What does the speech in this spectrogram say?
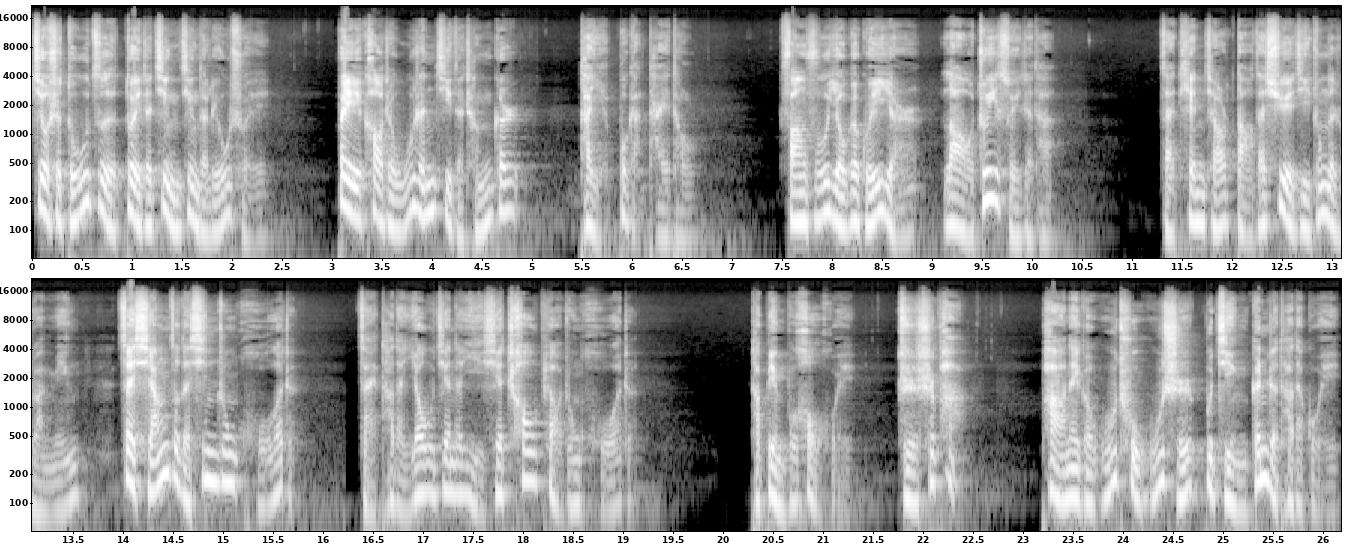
就是独自对着静静的流水，背靠着无人迹的城根儿，他也不敢抬头，仿佛有个鬼影老追随着他。在天桥倒在血迹中的阮明，在祥子的心中活着，在他的腰间的一些钞票中活着。他并不后悔，只是怕，怕那个无处无时不紧跟着他的鬼。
